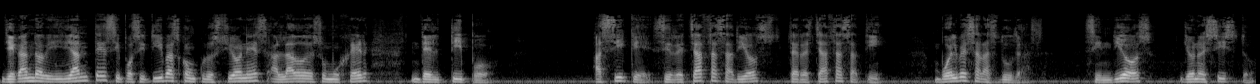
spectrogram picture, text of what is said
llegando a brillantes y positivas conclusiones al lado de su mujer del tipo Así que, si rechazas a Dios, te rechazas a ti. Vuelves a las dudas. Sin Dios, yo no existo.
